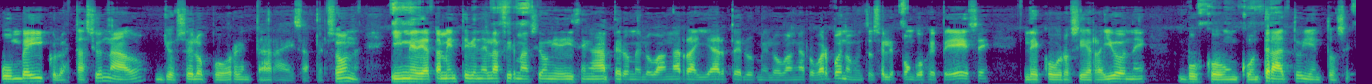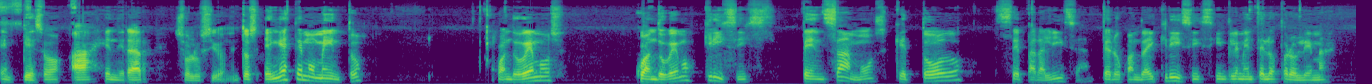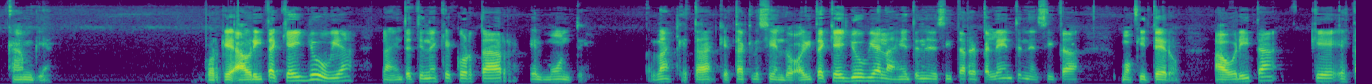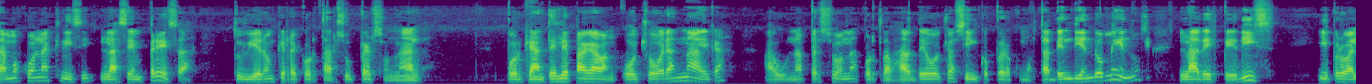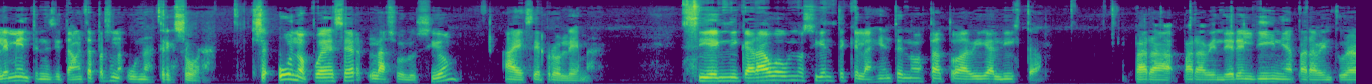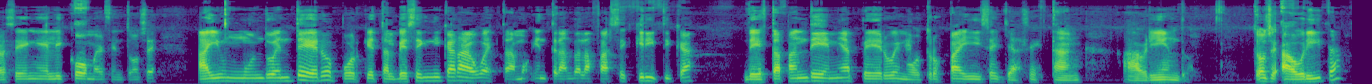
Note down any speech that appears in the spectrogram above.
un vehículo estacionado, yo se lo puedo rentar a esa persona. Inmediatamente viene la afirmación y dicen, ah, pero me lo van a rayar, pero me lo van a robar. Bueno, entonces le pongo GPS, le cobro 100 rayones, busco un contrato y entonces empiezo a generar soluciones. Entonces, en este momento, cuando vemos cuando vemos crisis, pensamos que todo se paraliza, pero cuando hay crisis, simplemente los problemas cambian. Porque ahorita que hay lluvia, la gente tiene que cortar el monte, ¿verdad? Que está, que está creciendo. Ahorita que hay lluvia, la gente necesita repelente, necesita mosquitero. Ahorita que estamos con la crisis, las empresas tuvieron que recortar su personal, porque antes le pagaban ocho horas nalga a una persona por trabajar de 8 a 5, pero como estás vendiendo menos, la despedís y probablemente necesitaban a esta persona unas 3 horas. Entonces, uno puede ser la solución a ese problema. Si en Nicaragua uno siente que la gente no está todavía lista para, para vender en línea, para aventurarse en el e-commerce, entonces hay un mundo entero porque tal vez en Nicaragua estamos entrando a la fase crítica de esta pandemia, pero en otros países ya se están abriendo. Entonces, ahorita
